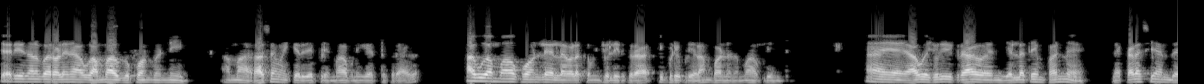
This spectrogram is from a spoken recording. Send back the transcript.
சரி இருந்தாலும் பரவாயில்லன்னு அவங்க அம்மாவுக்கு ஃபோன் பண்ணி அம்மா ரசம் வைக்கிறது எப்படிம்மா? அப்படின்னு கேட்டுக்கிறாங்க அவங்க அம்மாவை ஃபோனில் எல்லா விளக்கமும் சொல்லியிருக்கிறா. இப்படி இப்படியெல்லாம் பண்ணணுமா அப்படின்ட்டு. அவங்க சொல்லியிருக்கிறா எல்லாத்தையும் பண்ணு. இந்த கடைசி அந்த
